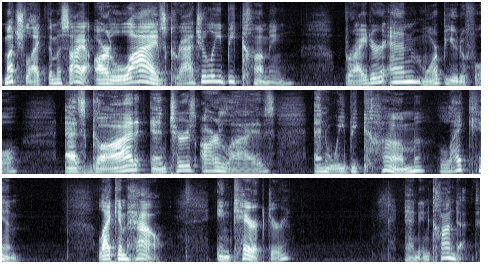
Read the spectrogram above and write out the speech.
much like the Messiah. Our lives gradually becoming brighter and more beautiful as God enters our lives and we become like him. Like him how? In character and in conduct.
